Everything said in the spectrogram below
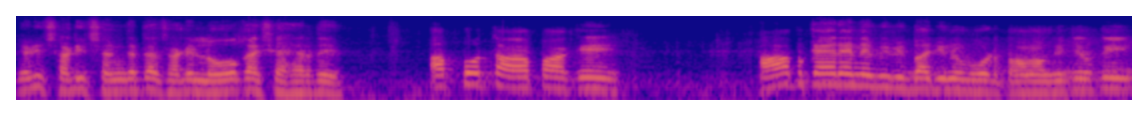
ਜਿਹੜੀ ਸਾਡੀ ਸੰਗਤ ਹੈ, ਸਾਡੇ ਲੋਕ ਆ ਸ਼ਹਿਰ ਦੇ, ਆਪੋ ਤਾਂ ਪਾ ਕੇ ਆਪ ਕਹਿ ਰਹੇ ਨੇ ਵੀ ਬੀਬਾ ਜੀ ਨੂੰ ਵੋਟ ਪਾਵਾਂਗੇ, ਕਿਉਂਕਿ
